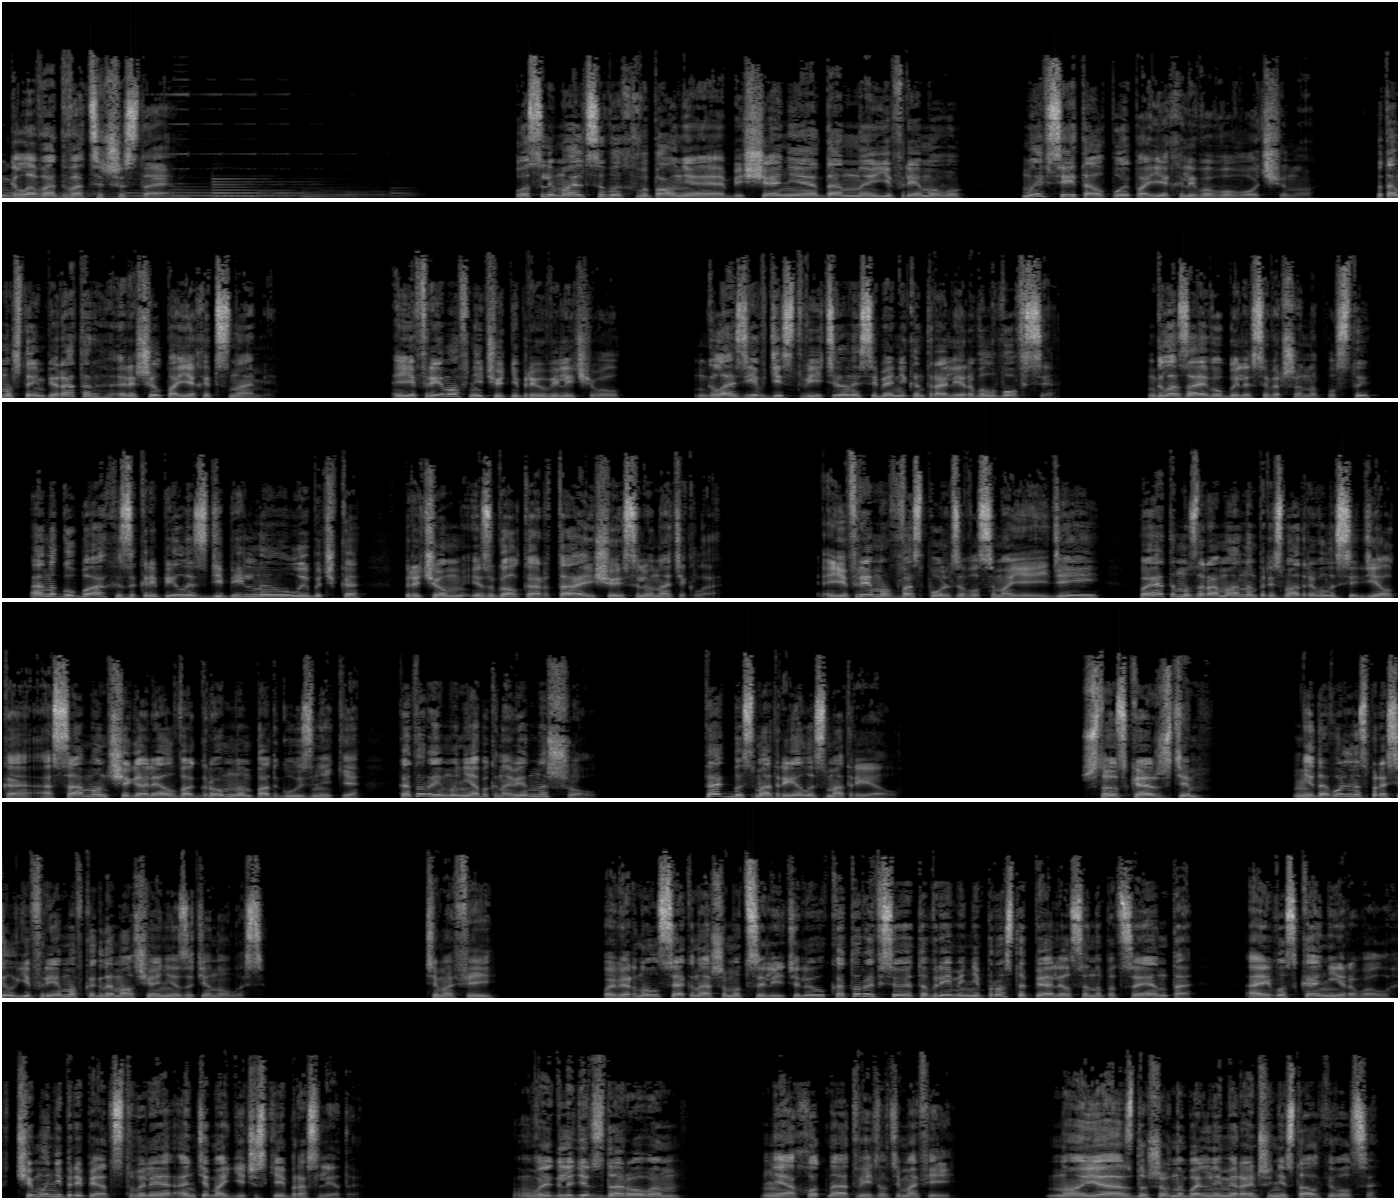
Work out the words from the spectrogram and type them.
Глава 26. После Мальцевых, выполняя обещание, данное Ефремову, мы всей толпой поехали в его вотчину, потому что император решил поехать с нами. Ефремов ничуть не преувеличивал. Глазьев действительно себя не контролировал вовсе. Глаза его были совершенно пусты, а на губах закрепилась дебильная улыбочка, причем из уголка рта еще и слюна текла. Ефремов воспользовался моей идеей, поэтому за Романом присматривала сиделка, а сам он щеголял в огромном подгузнике, который ему необыкновенно шел. Так бы смотрел и смотрел. «Что скажете?» — недовольно спросил Ефремов, когда молчание затянулось. Тимофей повернулся к нашему целителю, который все это время не просто пялился на пациента, а его сканировал, чему не препятствовали антимагические браслеты. «Выглядит здоровым», — неохотно ответил Тимофей. «Но я с душевнобольными раньше не сталкивался.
